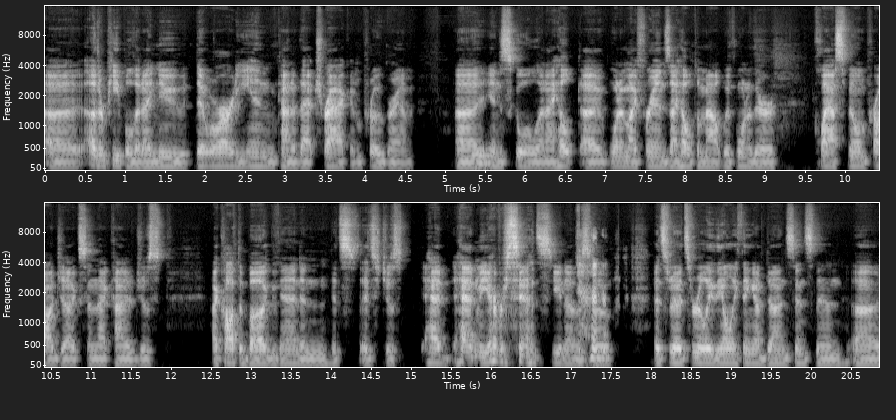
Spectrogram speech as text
uh, other people that I knew that were already in kind of that track and program uh, Mm. in school, and I helped uh, one of my friends. I helped them out with one of their class film projects, and that kind of just I caught the bug then, and it's it's just had had me ever since. You know, so it's it's really the only thing I've done since then. Uh,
